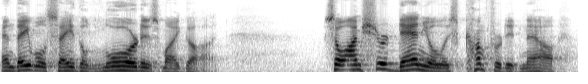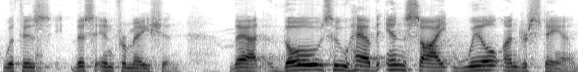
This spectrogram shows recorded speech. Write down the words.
and they will say, The Lord is my God. So I'm sure Daniel is comforted now with this, information that those who have insight will understand,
